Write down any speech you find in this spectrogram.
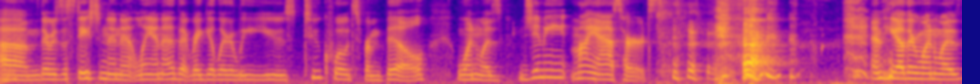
Um, there was a station in Atlanta that regularly used two quotes from Bill. One was, Jimmy, my ass hurts. and the other one was,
